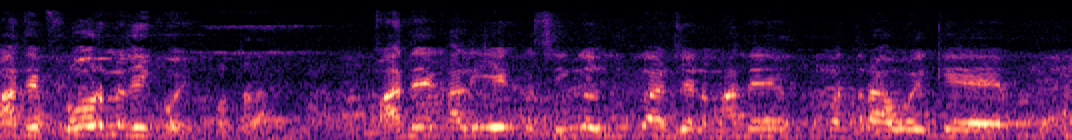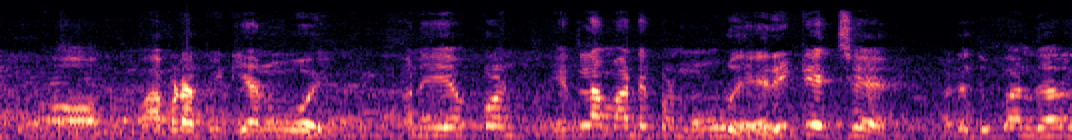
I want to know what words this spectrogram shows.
માથે ફ્લોર નથી કોઈ. માથે ખાલી એક સિંગલ દુકાન છે ને માથે પતરા હોય કે આપણા પીઠિયાનું હોય. અને એ પણ એટલા માટે પણ મોડું હેરિટેજ છે. એટલે દુકાનદારો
